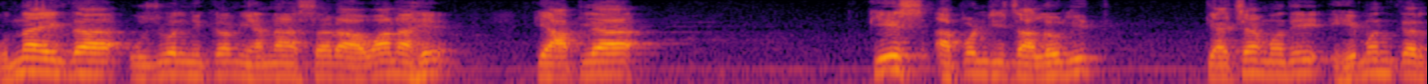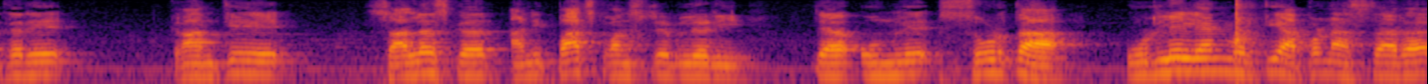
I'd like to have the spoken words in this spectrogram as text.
पुन्हा एकदा उज्ज्वल निकम यांना असणारं आव्हान आहे की आपल्या केस आपण जी चालवलीत त्याच्यामध्ये हेमंत करकरे कामते सालसकर आणि पाच कॉन्स्टेबलरी त्या उमले सोडता उरलेल्यांवरती आपण असणारा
